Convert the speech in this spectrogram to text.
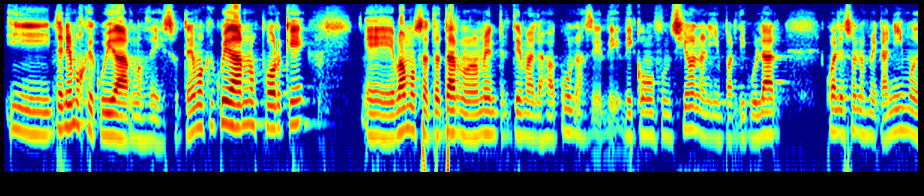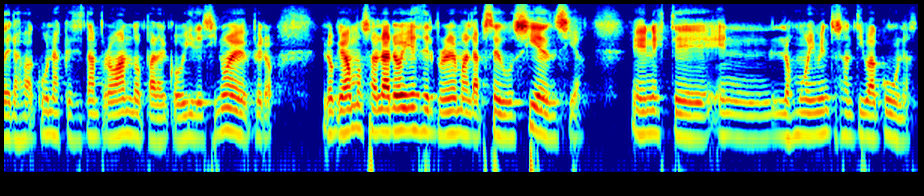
y tenemos que cuidarnos de eso. Tenemos que cuidarnos porque eh, vamos a tratar nuevamente el tema de las vacunas, de, cómo funcionan y en particular cuáles son los mecanismos de las vacunas que se están probando para el COVID-19. Pero lo que vamos a hablar hoy es del problema de la pseudociencia en, este, en los movimientos antivacunas.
